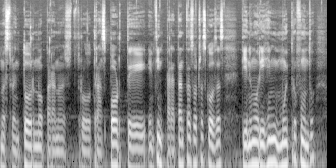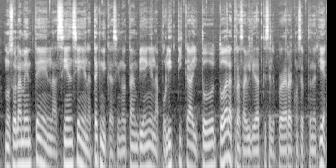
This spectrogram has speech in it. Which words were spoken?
nuestro entorno, para nuestro transporte, en fin, para tantas otras cosas, tiene un origen muy profundo, no solamente en la ciencia y en la técnica, sino también en la política y toda la trazabilidad que se le puede dar al concepto de energía.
